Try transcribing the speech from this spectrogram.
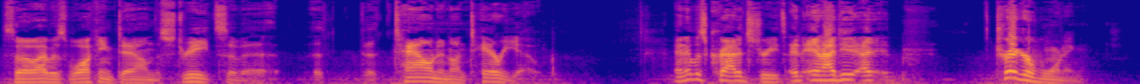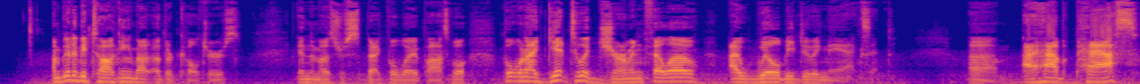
So I was walking down the streets of a, a, a town in Ontario and it was crowded streets. And and I do I, trigger warning. I'm going to be talking about other cultures in the most respectful way possible. But when I get to a German fellow, I will be doing the accent. Um, I have a pass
